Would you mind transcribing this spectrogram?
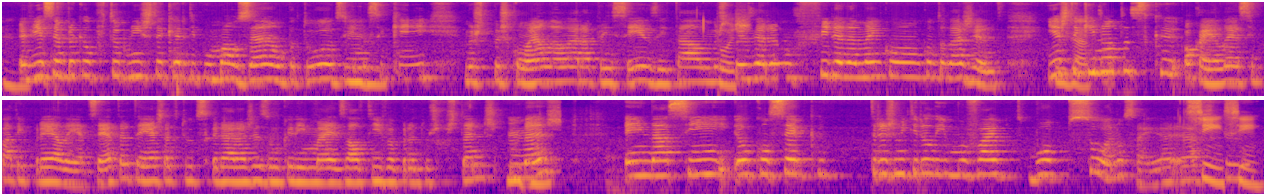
uhum. havia sempre aquele protagonista que era tipo um mauzão para todos e uhum. não sei o quê, mas depois com ela, ela era a princesa e tal, mas pois. depois era um filho da mãe com, com toda a gente. E este Exato. aqui nota-se que, ok, ele é simpático para ela e etc. Tem esta atitude, se calhar, às vezes um bocadinho mais altiva perante os restantes, uhum. mas ainda assim ele consegue transmitir ali uma vibe de boa pessoa, não sei. sim, que... sim,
